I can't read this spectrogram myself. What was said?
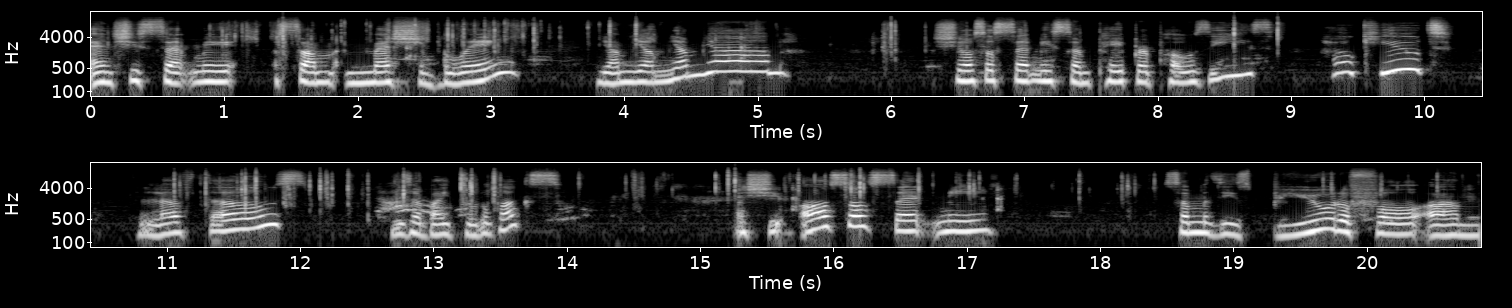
And she sent me some mesh bling. Yum, yum, yum, yum. She also sent me some paper posies. How cute. Love those. These are by Doodlebugs. And she also sent me some of these beautiful um,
